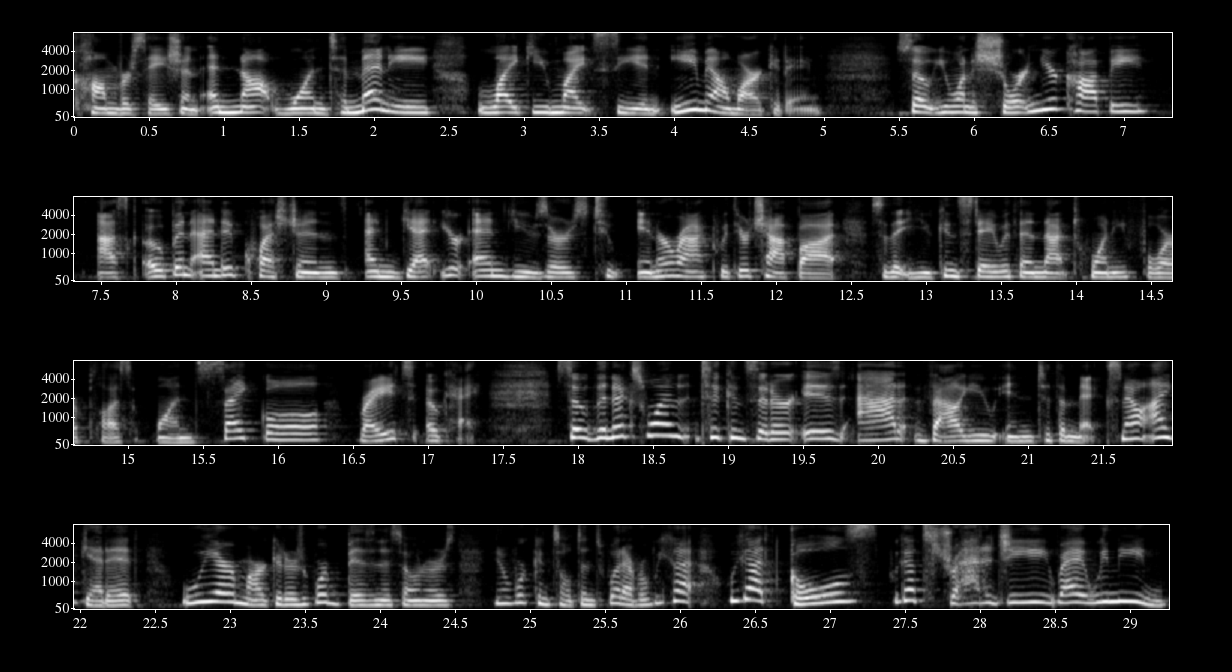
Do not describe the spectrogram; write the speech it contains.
conversation and not one to many like you might see in email marketing. So you want to shorten your copy, ask open ended questions, and get your end users to interact with your chatbot so that you can stay within that 24 plus one cycle, right? Okay. So the next one to consider is add value into the mix. Now I get it. We are marketers, we're business owners, you know, we're consultants, whatever. We got we got goals, we got strategy, right? We need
